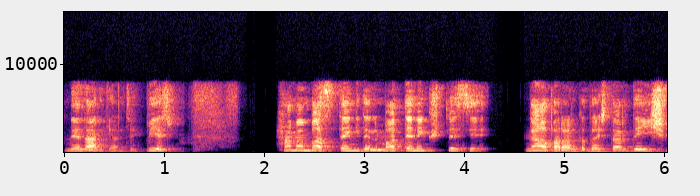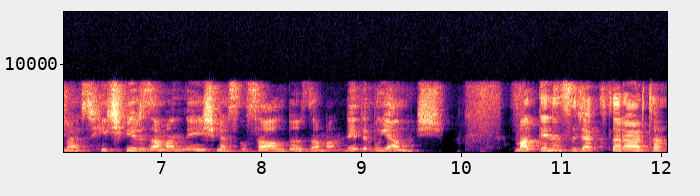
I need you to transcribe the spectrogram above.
neler gelecek? Bir, hemen basitten gidelim. Maddenin kütlesi ne yapar arkadaşlar? Değişmez. Hiçbir zaman değişmez ısı aldığı zaman. Nedir? Bu yanlış. Maddenin sıcaklıkları artar.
